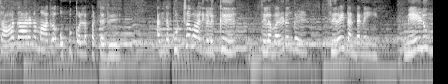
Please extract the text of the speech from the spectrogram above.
சாதாரணமாக ஒப்புக்கொள்ளப்பட்டது. அந்த குற்றவாளிகளுக்கு சில வருடங்கள் சிறை தண்டனை மேலும்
